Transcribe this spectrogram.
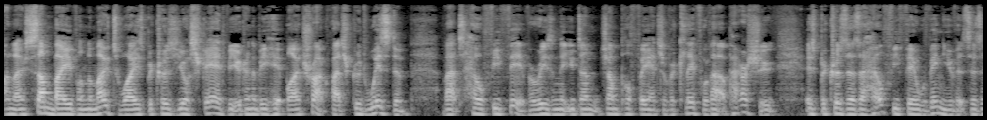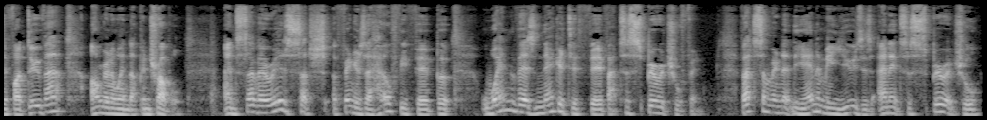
I know, sunbathe on the motorways because you're scared that you're going to be hit by a truck. That's good wisdom. That's healthy fear. The reason that you don't jump off the edge of a cliff without a parachute is because there's a healthy fear within you that says, if I do that, I'm going to end up in trouble. And so there is such a thing as a healthy fear, but when there's negative fear, that's a spiritual thing. That's something that the enemy uses, and it's a spiritual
